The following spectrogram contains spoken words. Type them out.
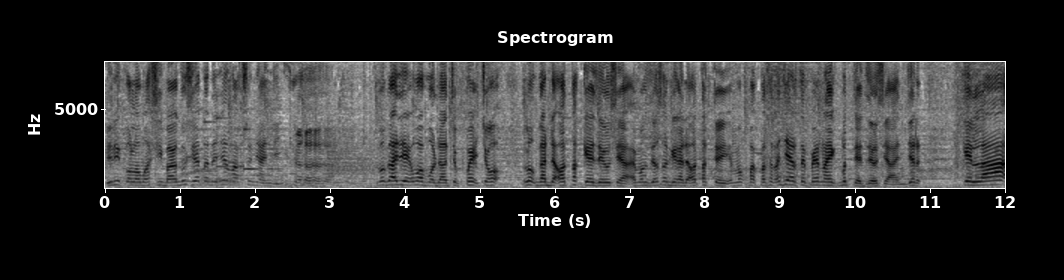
Ini kalau masih bagus ya tandanya maksudnya anjing. Semoga aja wah modal cepet cok. Lo gak ada otak ya Zeus ya. Emang Zeus lagi gak ada otak cuy emang pasan aja RTP naik bet ya Zeus ya. Anjir. Oke lah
